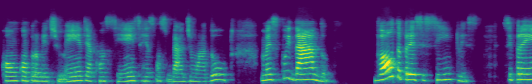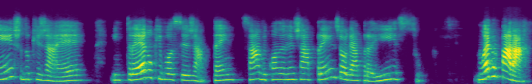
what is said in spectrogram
com o comprometimento e a consciência e responsabilidade de um adulto, mas cuidado, volta para esse simples, se preenche do que já é, entrega o que você já tem, sabe? Quando a gente aprende a olhar para isso, não é para parar,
